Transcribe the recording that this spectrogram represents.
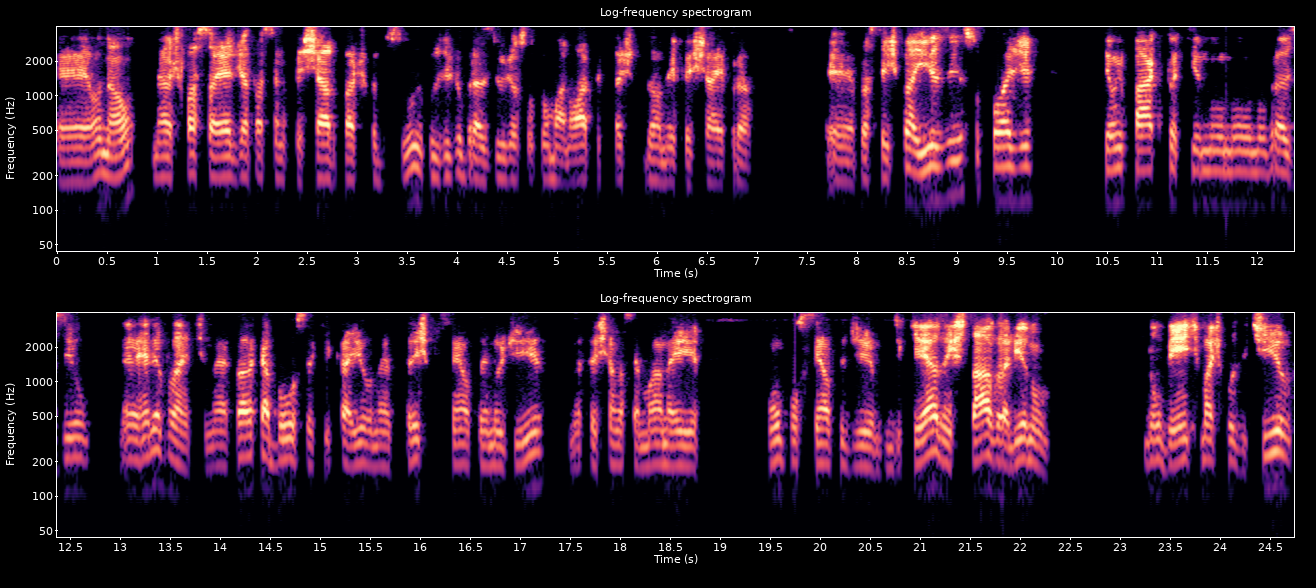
é, ou não. Né? O espaço aéreo já está sendo fechado para a África do Sul, inclusive o Brasil já soltou uma nota que está estudando aí fechar para é, para seis países, e isso pode ter um impacto aqui no, no, no Brasil é, relevante. Né? Claro que a bolsa aqui caiu né, 3% aí no dia, né, fechando a semana aí 1% de, de queda, estava ali num, num ambiente mais positivo,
